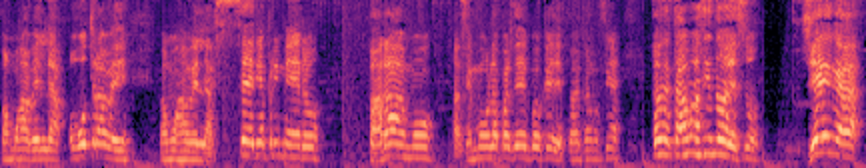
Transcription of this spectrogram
vamos a verla otra vez, vamos a ver la serie primero, paramos, hacemos la parte de podcast y después el final. Entonces estábamos haciendo eso llega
